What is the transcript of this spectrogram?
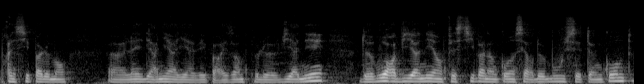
principalement. L'année dernière, il y avait par exemple le Vianney. De voir Vianney en festival, en concert debout, c'est un conte,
